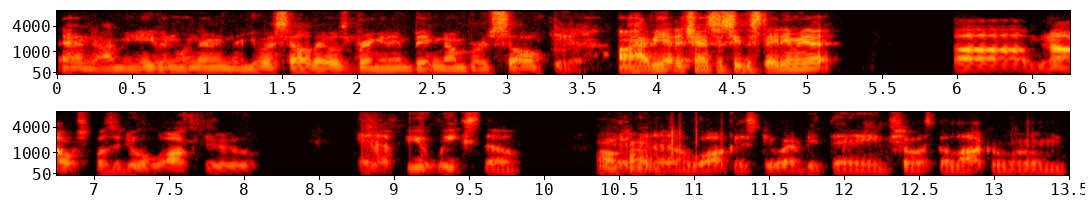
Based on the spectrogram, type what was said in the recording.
and I mean, even when they're in the USL, they was bringing in big numbers. So, Yeah. uh, have you had a chance to see the stadium yet? Um, no, we're supposed to do a walkthrough in a few weeks though. Okay. They're gonna walk us through everything, show us the locker room,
